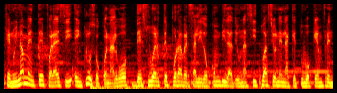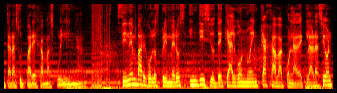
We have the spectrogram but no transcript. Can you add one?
genuinamente fuera de sí e incluso con algo de suerte por haber salido con vida de una situación en la que tuvo que enfrentar a su pareja masculina. Sin embargo, los primeros indicios de que algo no encajaba con la declaración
